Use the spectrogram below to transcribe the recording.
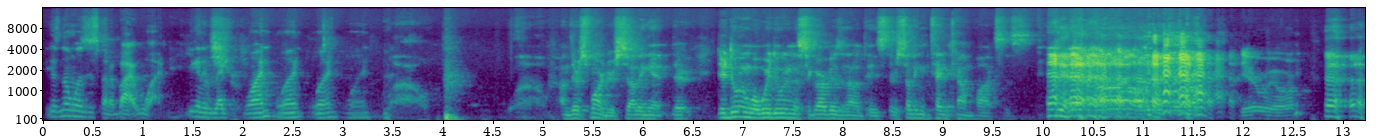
because no one's just going to buy one. You're going to be That's like one, one, one, one. Wow. Wow. and they're smart. They're selling it. They're they're doing what we're doing in the cigar business nowadays. They're selling ten count boxes. Oh. There we are.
